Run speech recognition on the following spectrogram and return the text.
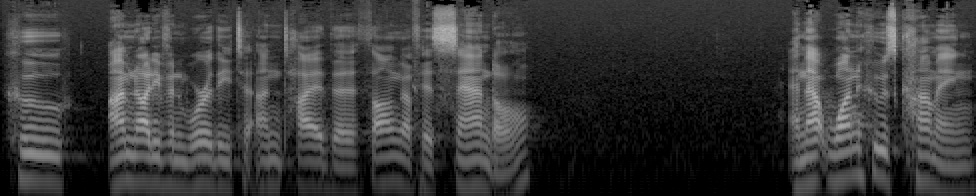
who I'm not even worthy to untie the thong of his sandal. And that one who's coming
